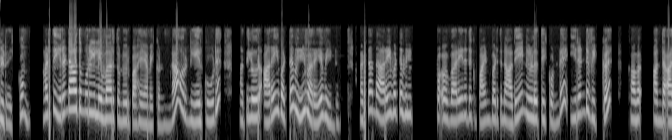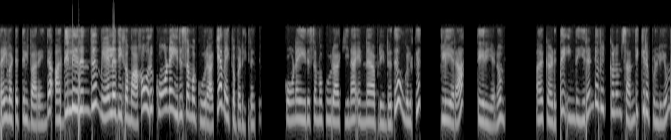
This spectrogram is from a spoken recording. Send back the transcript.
கிடைக்கும். அடுத்து இரண்டாவது முறையில் எவ்வாறு 90 பாகை அமைக்கணும்னா, ஒரு நேர்கோடு அதில் ஒரு அரைவட்ட வில் வரைய வேண்டும். அடுத்து அந்த அரைவட்ட வில் வரைகிறதுக்கு பயன்படுத்தின அதே நீளத்தை கொண்டு இரண்டு விட்கள் கவ அந்த அரைவட்டத்தில் வரைந்து, அதிலிருந்து மேலதிகமாக ஒரு கோண இருசமக்கூறாக்கி அமைக்கப்படுகிறது. கோண இருசமக்கூறாக்கினா என்ன அப்படின்றது உங்களுக்கு கிளியரா தெரியணும். அதுக்கடுத்து இந்த இரண்டு விட்களும் சந்திக்கிற புள்ளியும்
